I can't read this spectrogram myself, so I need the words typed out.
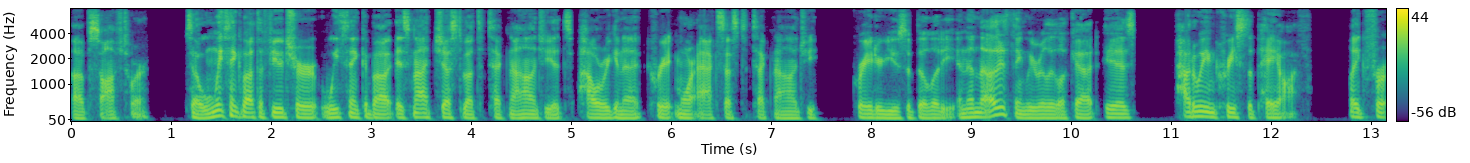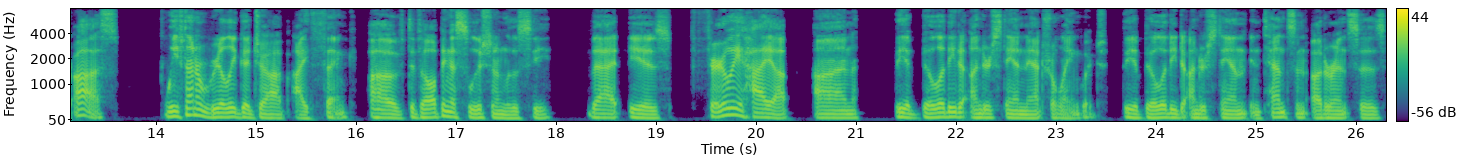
of software? So when we think about the future, we think about it's not just about the technology. It's how are we going to create more access to technology, greater usability. And then the other thing we really look at is how do we increase the payoff? Like for us, We've done a really good job, I think, of developing a solution Lucy that is fairly high up on the ability to understand natural language, the ability to understand intents and utterances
